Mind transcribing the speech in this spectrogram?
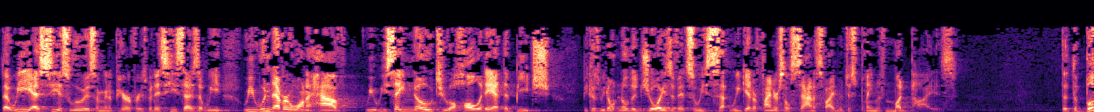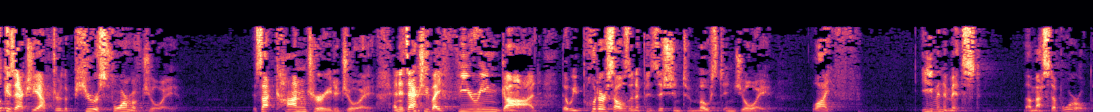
That we, as C.S. Lewis, I'm going to paraphrase, but as he says, that we, we wouldn't ever want to have, we, we say no to a holiday at the beach because we don't know the joys of it, so we, we get to find ourselves satisfied with just playing with mud pies. That the book is actually after the purest form of joy it's not contrary to joy. And it's actually by fearing God that we put ourselves in a position to most enjoy life. Even amidst a messed up world.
